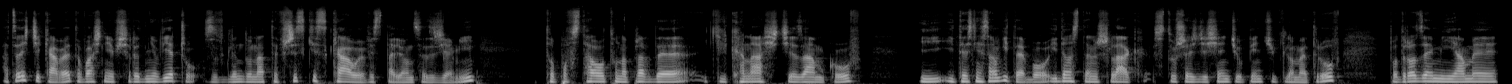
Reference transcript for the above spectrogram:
A co jest ciekawe, to właśnie w średniowieczu, ze względu na te wszystkie skały wystające z ziemi, to powstało tu naprawdę kilkanaście zamków. I, I to jest niesamowite, bo idąc ten szlak 165 km, po drodze mijamy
